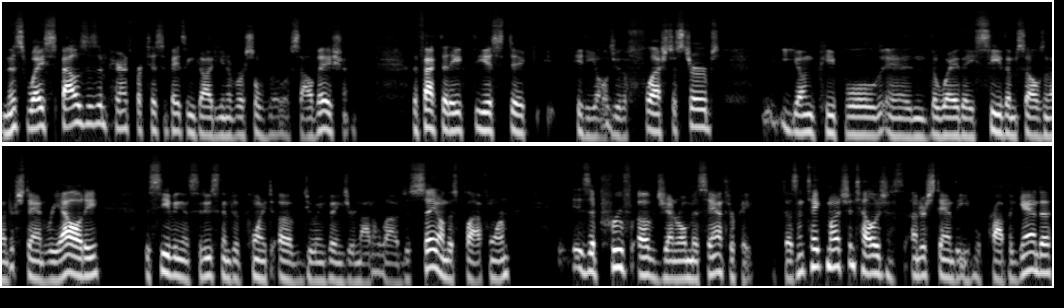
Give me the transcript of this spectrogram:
In this way, spouses and parents participate in God's universal will of salvation. The fact that atheistic ideology of the flesh disturbs young people in the way they see themselves and understand reality, deceiving and seducing them to the point of doing things you're not allowed to say on this platform, is a proof of general misanthropy. It doesn't take much intelligence to understand the evil propaganda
